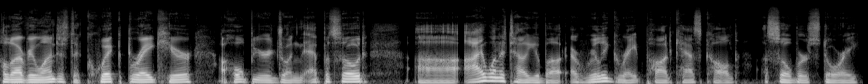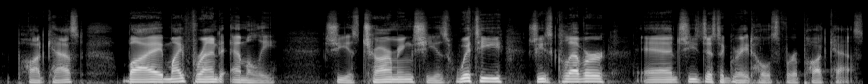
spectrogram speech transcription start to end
Hello, everyone. Just a quick break here. I hope you're enjoying the episode. Uh, I want to tell you about a really great podcast called A Sober Story Podcast by my friend Emily. She is charming, she is witty, she's clever, and she's just a great host for a podcast.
